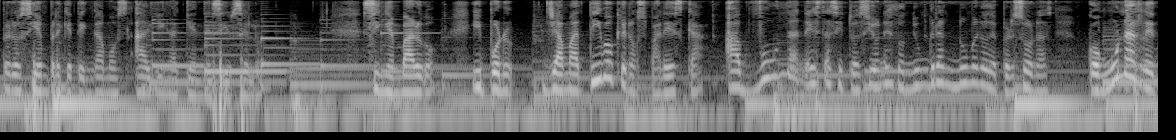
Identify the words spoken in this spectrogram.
pero siempre que tengamos alguien a quien decírselo. Sin embargo, y por llamativo que nos parezca, abundan estas situaciones donde un gran número de personas con una red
